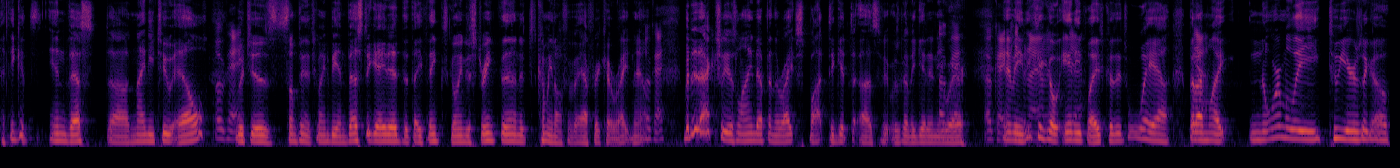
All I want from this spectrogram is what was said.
I think it's Invest uh, 92L, Okay. which is something that's going to be investigated that they think is going to strengthen. It's coming off of Africa right now. Okay. But it actually is lined up in the right spot to get to us if it was going to get anywhere. Okay, I keep mean, it could go it. any Yeah. place because it's way out. But Yeah. I'm like, normally two years ago,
